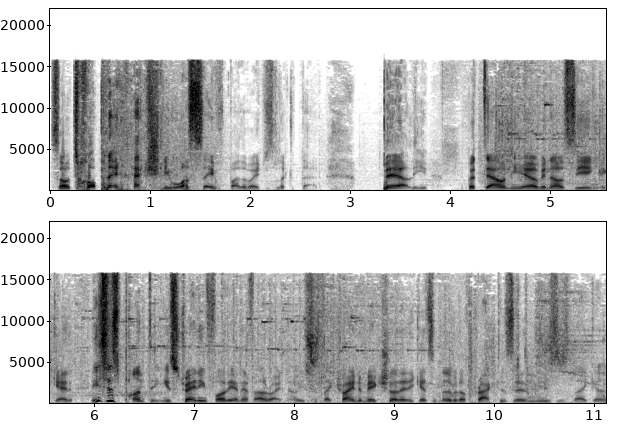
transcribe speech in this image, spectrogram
So top lane actually was saved by the way, just look at that. Barely. But down here we're now seeing again, he's just punting. He's training for the NFL right now. He's just like trying to make sure that he gets a little bit of practice in. He's just like, uh,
